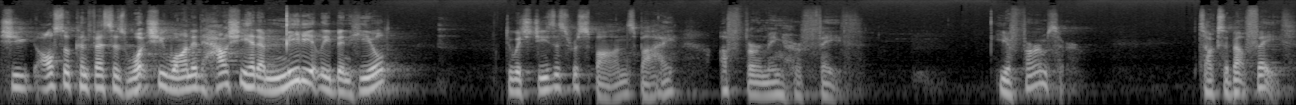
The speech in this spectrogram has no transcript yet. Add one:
She also confesses what she wanted, how she had immediately been healed, to which Jesus responds by affirming her faith. He affirms her, talks about faith.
